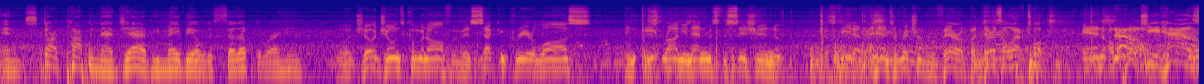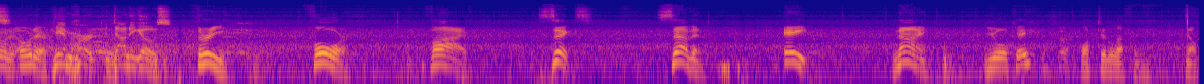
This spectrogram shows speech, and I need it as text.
and start popping that jab, he may be able to set up the right hand. Well, Joe Jones coming off of his second career loss, an eight-round unanimous decision defeat at the hands of Richard Rivera, but there's a left hook, and Apochi has Over there. him hurt. Down he goes. Three, four, five, six, seven, eight, nine. You okay? Yes, Walk to the left with me. No,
